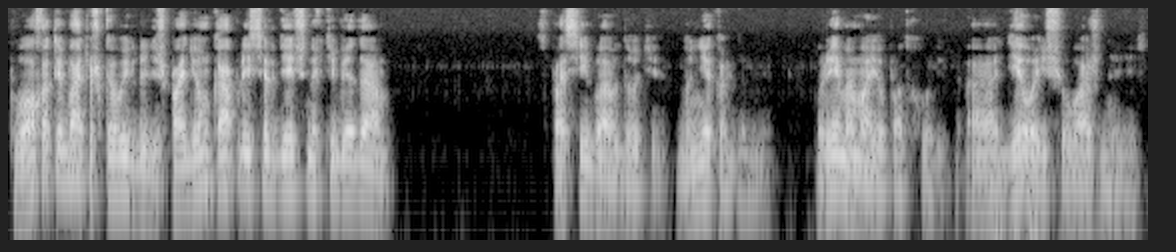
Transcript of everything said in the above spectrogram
Плохо ты, батюшка, выглядишь. Пойдем капли сердечных тебе дам. Спасибо, Авдотья, но некогда мне. Время мое подходит, а дело еще важное есть.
